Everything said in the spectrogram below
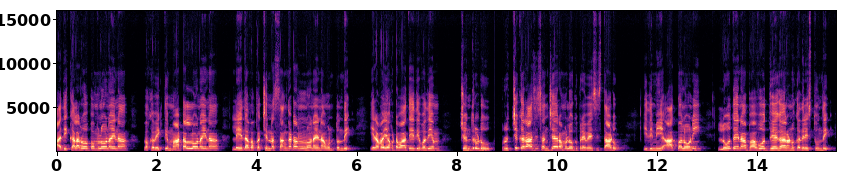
అది కల రూపంలోనైనా ఒక వ్యక్తి మాటల్లోనైనా లేదా ఒక చిన్న సంఘటనలోనైనా ఉంటుంది. ఇరవై ఒకటవ తేదీ ఉదయం చంద్రుడు వృశ్చిక రాశి సంచారంలోకి ప్రవేశిస్తాడు. ఇది మీ ఆత్మలోని లోతైన భావోద్వేగాలను కదిలిస్తుంది.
